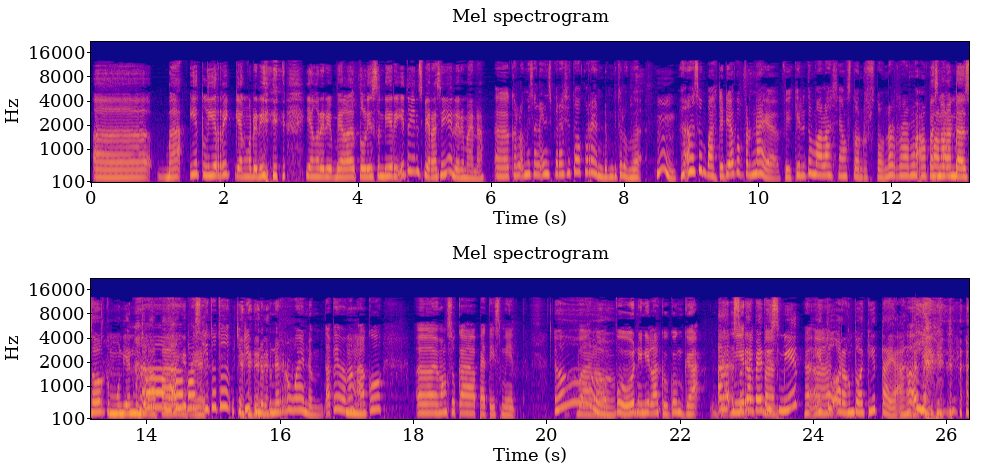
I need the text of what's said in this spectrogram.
eh bait lirik yang udah di yang udah di Bella tulis sendiri. Itu inspirasinya dari mana? Eh, kalau misalnya inspirasi tuh aku random gitu loh mbak Hmm. Sumpah jadi aku pernah ya bikin itu malah yang stoner stoneran lah apa Pas makan bakso kemudian muncul apa gitu pas ya? itu tuh jadi bener-bener random. Tapi memang aku eh, emang suka Patti Smith Oh. Walaupun ini laguku nggak nggak Ah, suka mirip Patti Smith Heeh. itu orang tua kita ya Oh angkat iya.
